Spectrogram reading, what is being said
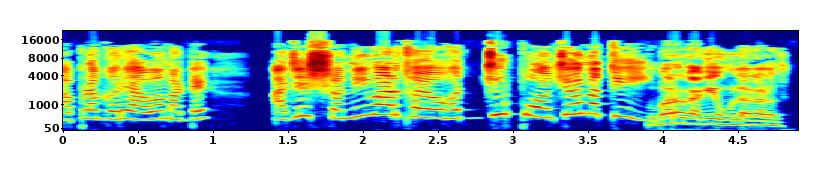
આપણા ઘરે આવવા માટે. આજે શનિવાર થયો હજુ પહોંચ્યો નથી. ઊભા રહો કાકી હું લગાડું છું.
